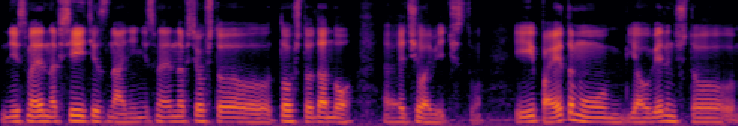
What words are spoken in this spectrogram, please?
несмотря на все эти знания, несмотря на все, что, то, что дано э, человечеству. И поэтому я уверен, что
